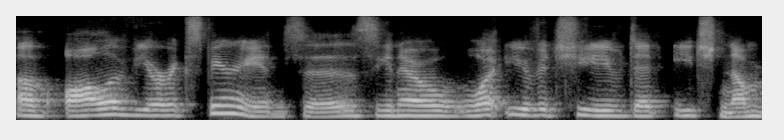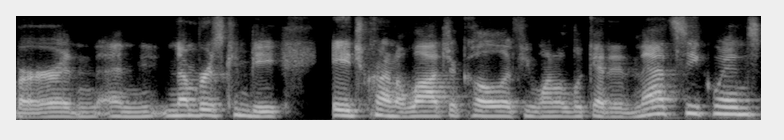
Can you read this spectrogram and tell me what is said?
of all of your experiences, you know, what you've achieved at each number, and, and numbers can be age chronological if you want to look at it in that sequence,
